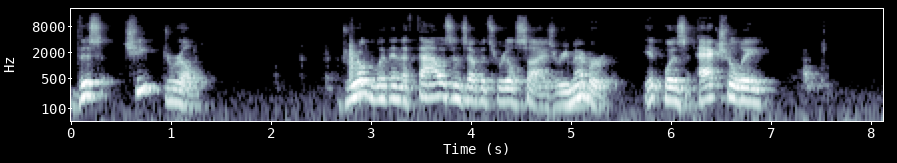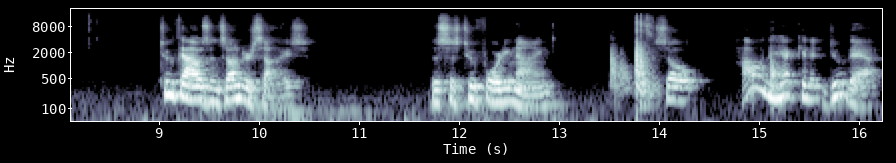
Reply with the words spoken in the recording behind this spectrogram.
this cheap drill drilled within a thousandths of its real size. Remember, it was actually two thousandths undersize. This is 249. So how in the heck can it do that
